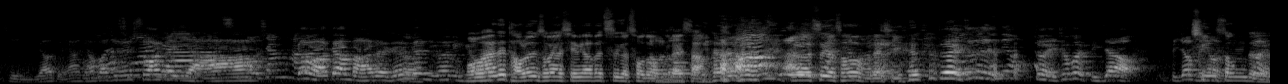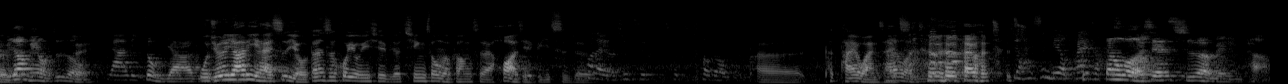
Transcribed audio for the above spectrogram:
净，比较怎样？你要不要先刷个牙？干嘛干嘛的？跟跟你们敏。我们还在讨论说要先要不要吃个臭豆腐再上，要不要吃个臭豆腐再亲？对，就是对，就会比较。比较轻松的，对，比较没有这种压力，这种压力。我觉得压力还是有，但是会用一些比较轻松的方式来化解彼此的。后来有去吃臭臭豆腐吗？呃，拍拍完才吃，拍完才吃。就还是没有拍。但我先吃了梅子糖，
